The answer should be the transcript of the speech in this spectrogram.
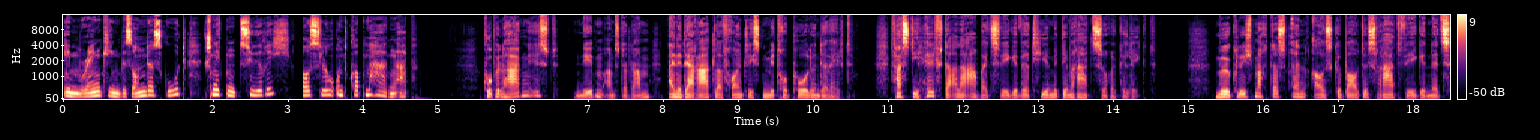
Im Ranking besonders gut schnitten Zürich, Oslo und Kopenhagen ab. Kopenhagen ist, neben Amsterdam, eine der radlerfreundlichsten Metropolen der Welt. Fast die Hälfte aller Arbeitswege wird hier mit dem Rad zurückgelegt. Möglich macht das ein ausgebautes Radwegenetz,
